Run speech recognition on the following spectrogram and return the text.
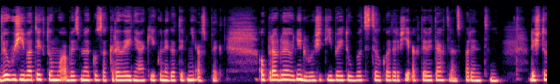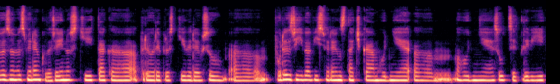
využívat je k tomu, aby jsme jako zakryli nějaký jako negativní aspekt. Opravdu je hodně důležitý být vůbec celkově tady v těch aktivitách transparentní. Když to vezmeme směrem k veřejnosti, tak a priori prostě lidé už jsou podezřívaví směrem k značkám, hodně, hodně jsou citliví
